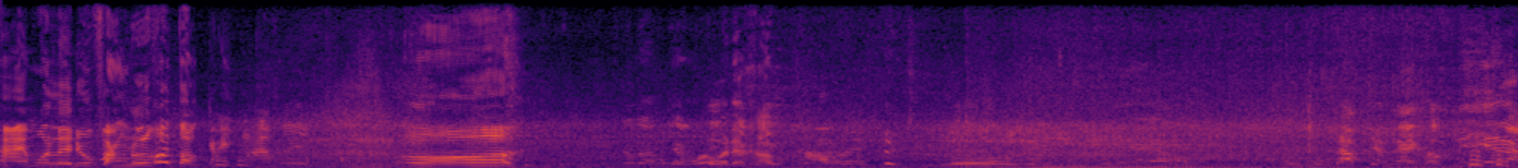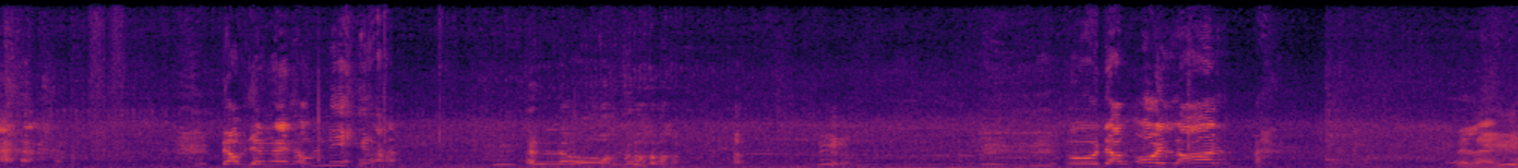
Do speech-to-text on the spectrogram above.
หายหมดเลยดูฝั่งนู้นเขาตกใจมากเลยโอ้ยังโหดอะครับโอ้ดับยังไงครับเนี่ยดับยังไงครับเนี่ยฮัลโหลโอ้ดับโอ้ยร้อน เป็นไรพี่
